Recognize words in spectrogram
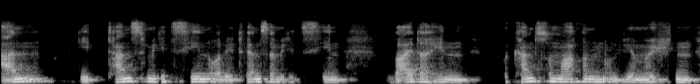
an, die Tanzmedizin oder die Tänzermedizin weiterhin bekannt zu machen. Und wir möchten,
